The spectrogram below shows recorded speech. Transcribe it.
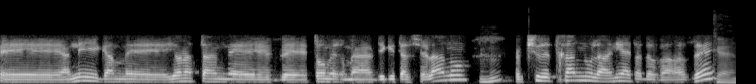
אה, אני, גם אה, יונתן ותומר מהדיגיטל שלנו, ופשוט התחלנו להניע את הדבר הזה. כן.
